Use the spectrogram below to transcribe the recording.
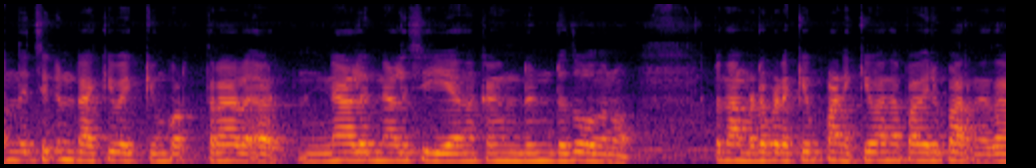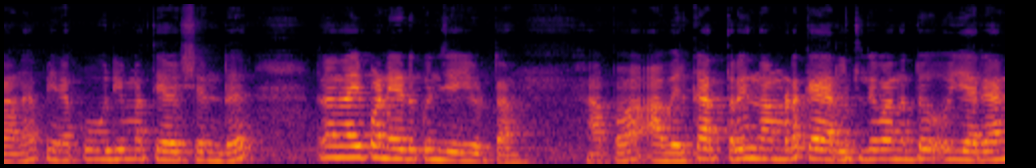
ഒന്നിച്ച് ഉണ്ടാക്കി വെക്കും. കുറത്ര ആൾ ഇന്നാൾ ഇന്നാൾ ചെയ്യാന്നൊക്കെ ഉണ്ട് തോന്നുന്നു അപ്പോൾ നമ്മുടെ ഇവിടേക്ക് പണിക്ക് വന്നപ്പോൾ അവർ പറഞ്ഞതാണ്. പിന്നെ കൂലിയും അത്യാവശ്യമുണ്ട് നന്നായി പണിയെടുക്കും ചെയ്യും കേട്ടോ അപ്പോൾ അവർക്ക് അത്രയും നമ്മുടെ കേരളത്തിൽ വന്നിട്ട് ഉയരാൻ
